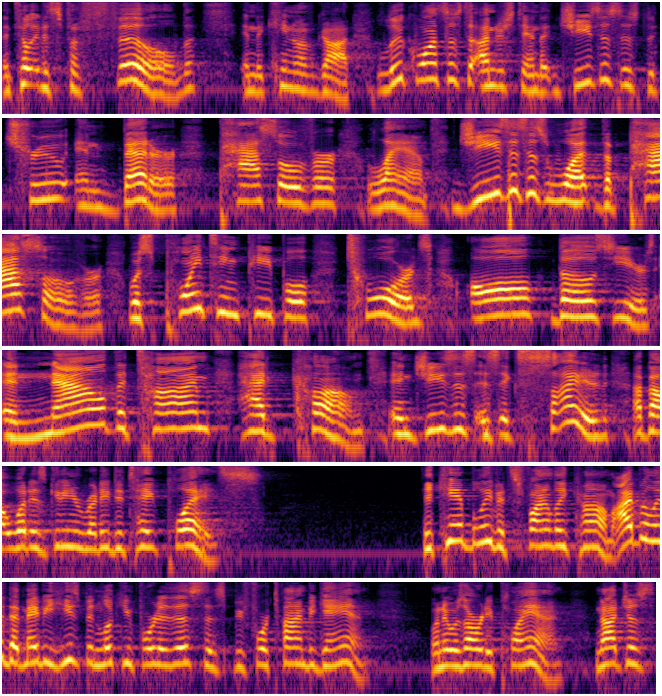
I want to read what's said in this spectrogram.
until it is fulfilled in the kingdom of God. Luke wants us to understand that Jesus is the true and better Passover lamb. Jesus is what the Passover was pointing people towards all those years. And now the time had come, and Jesus is excited about what is getting ready to take place. He can't believe it's finally come. I believe that maybe he's been looking forward to this since before time began, when it was already planned not just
